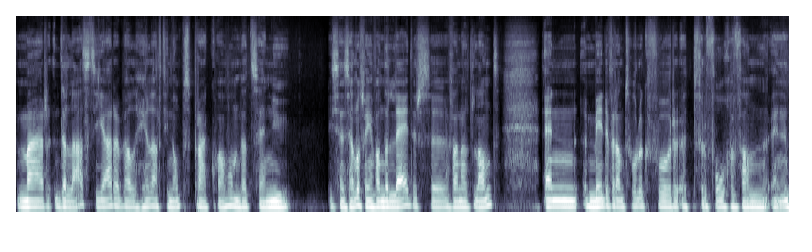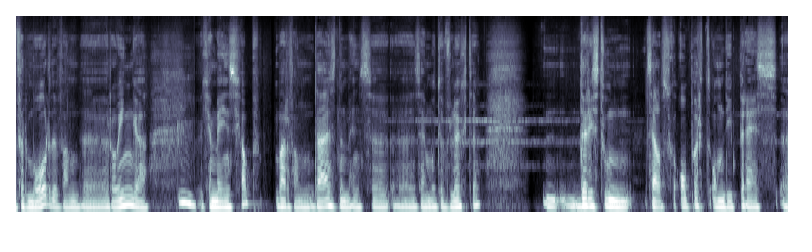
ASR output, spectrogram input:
Maar de laatste jaren wel heel hard in opspraak kwam, omdat zij nu is zij zelf een van de leiders eh, van het land. En mede verantwoordelijk voor het vervolgen van en vermoorden van de Rohingya-gemeenschap, waarvan duizenden mensen eh, zijn moeten vluchten. Er is toen zelfs geopperd om die prijs eh,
